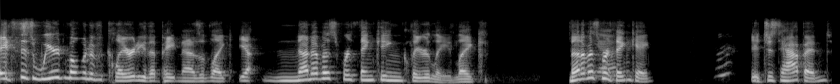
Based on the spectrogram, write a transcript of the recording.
it's this weird moment of clarity that Peyton has of like, yeah, none of us were thinking clearly. Like, none of us were Yeah. thinking. Hmm. It just happened.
